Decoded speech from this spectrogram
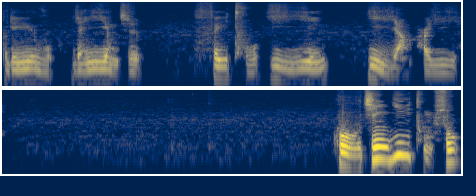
不离于五。人亦应之，非图一阴一阳而已。古今医统书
